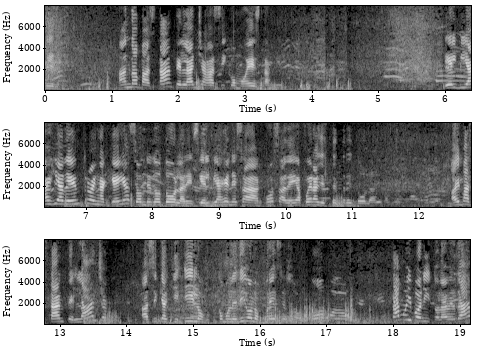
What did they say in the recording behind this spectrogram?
Miren, andan bastante lanchas así como esta. El viaje adentro en aquella son de 2 dólares y el viaje en esa cosa de allá afuera es de 3 dólares Hay bastantes lanchas, así que aquí, y los, como les digo, los precios son muy bonito, la verdad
